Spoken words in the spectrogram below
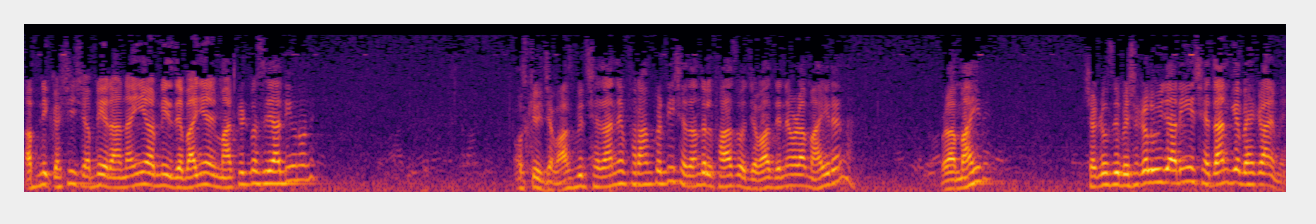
اپنی کشش، اپنی رانائیاں، اپنی زیبائیاں مارکیٹ میں سجا دی انہوں نے۔ اس کے جواز بھی شیزان نے فراہم کر دی۔ شیزان الفاظ وہ جواز دینے والا ماہر ہے نا۔ بڑا ماہر ہے۔ شکل سے بے شکل ہوئی جا رہی ہیں شیطان کے بہکائے میں۔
